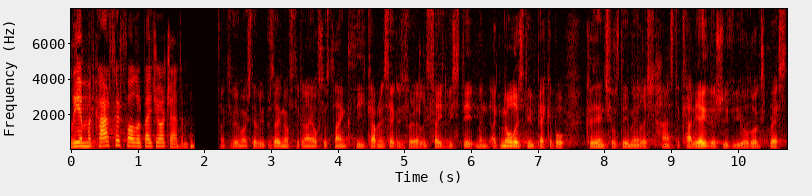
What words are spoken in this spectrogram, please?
Liam MacArthur, followed by George Adam. Thank you very much, Deputy Presiding Officer. Can I also thank the Cabinet Secretary for early sight of his statement, acknowledge the impeccable credentials Dame Eilish has to carry out this review, although express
